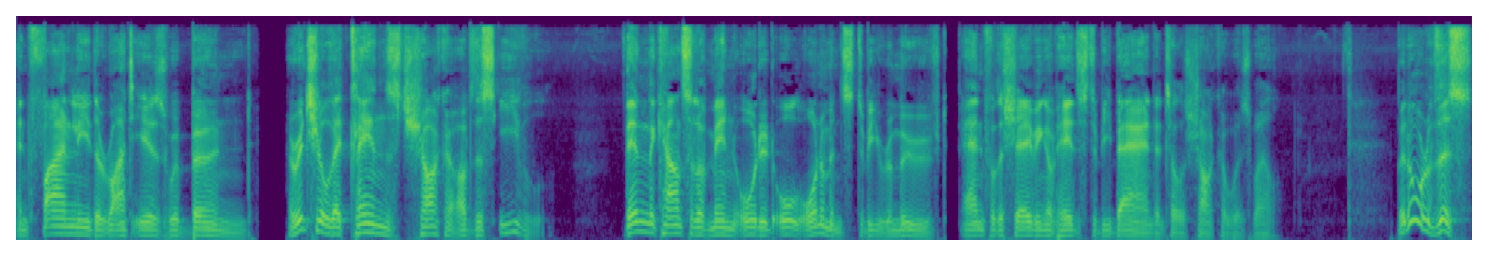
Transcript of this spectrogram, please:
and finally the right ears were burned, a ritual that cleansed Shaka of this evil. Then the council of men ordered all ornaments to be removed, and for the shaving of heads to be banned until Shaka was well. But all of this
